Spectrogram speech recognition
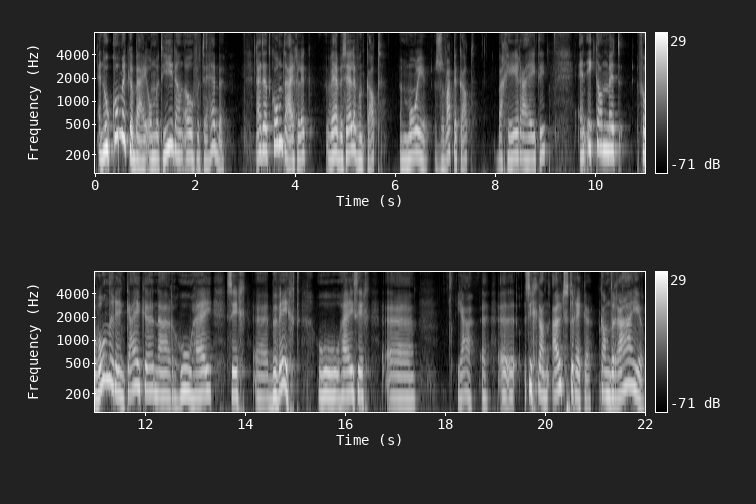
En hoe kom ik erbij om het hier dan over te hebben? Nou, dat komt eigenlijk, we hebben zelf een kat, een mooie zwarte kat, Bagheera heet hij. En ik kan met verwondering kijken naar hoe hij zich uh, beweegt, hoe hij zich uh, ja, uh, uh, zich kan uitstrekken, kan draaien,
